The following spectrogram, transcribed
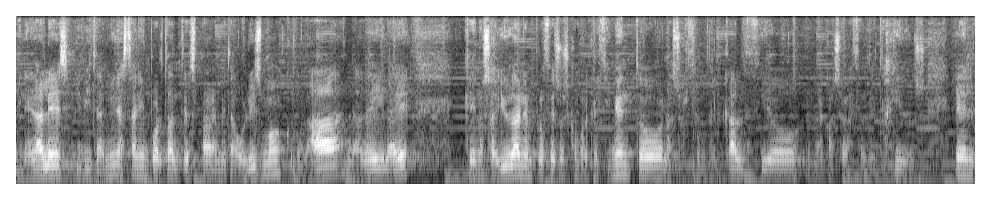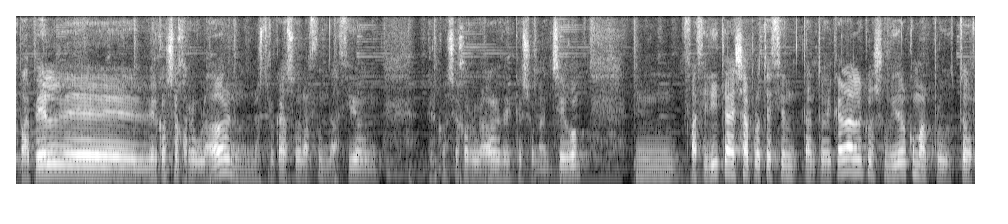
minerales y vitaminas tan importantes para el metabolismo como la A, la D y la E, que nos ayudan en procesos como el crecimiento, la absorción del calcio, la conservación de tejidos. El papel del Consejo Regulador, en nuestro caso la Fundación del Consejo Regulador de Queso Manchego, facilita esa protección tanto de cara al consumidor como al productor,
